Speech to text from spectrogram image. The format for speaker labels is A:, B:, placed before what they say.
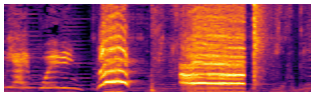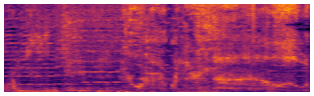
A: Me, I'm waiting! Ah! ah!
